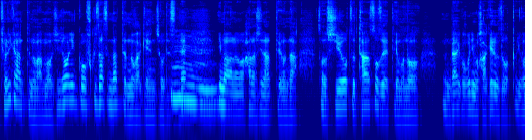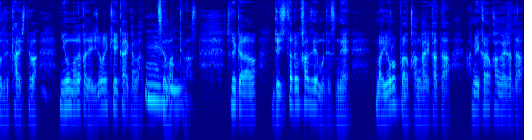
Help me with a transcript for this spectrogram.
距離感っていうのはもう非常にこう複雑になっているのが現状ですね。今の話になったようなその CO2 炭素税というものを外国にもかけるぞということに対しては日本の中で非常に警戒感が強まっています。うん、それからデジタル課税もですね、まあ、ヨーロッパの考え方アメリカの考え方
